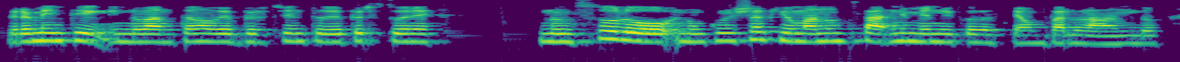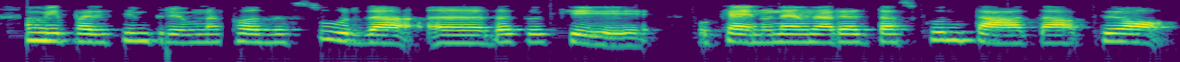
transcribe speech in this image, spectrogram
veramente il 99% delle persone non solo non conosce Archivio, ma non sa nemmeno di cosa stiamo parlando. A me pare sempre una cosa assurda, eh, dato che, ok, non è una realtà scontata, però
